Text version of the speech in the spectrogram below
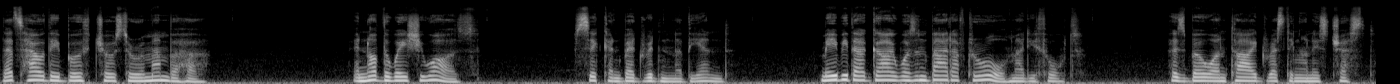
That's how they both chose to remember her, and not the way she was, sick and bedridden at the end. Maybe that guy wasn't bad after all, Mady thought, his bow untied resting on his chest.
